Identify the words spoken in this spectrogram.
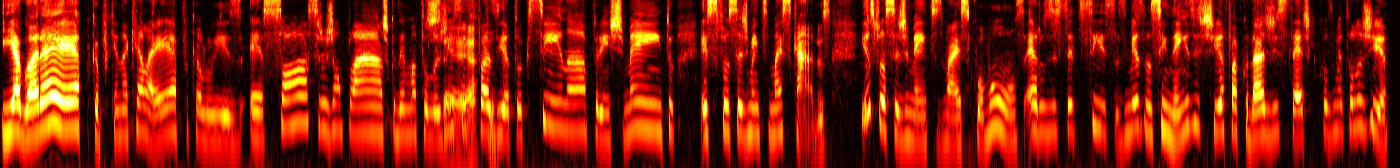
E agora é época, porque naquela época, Luiz, é só cirurgião plástico, dermatologista Certo. que fazia toxina, preenchimento, esses procedimentos mais caros. E os procedimentos mais comuns eram os esteticistas. Mesmo assim, nem existia a faculdade de estética e cosmetologia,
